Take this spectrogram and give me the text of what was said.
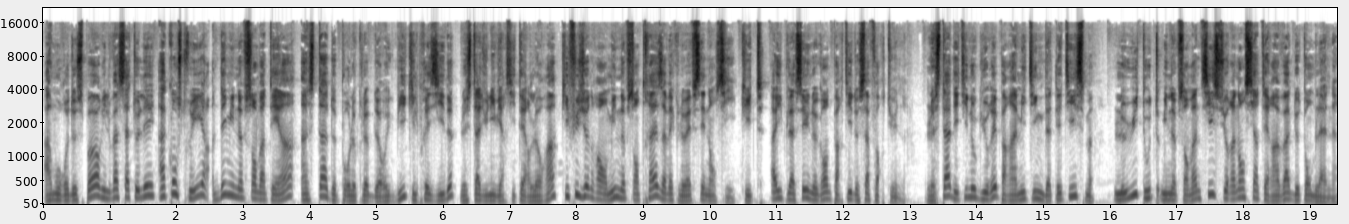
Amoureux de sport, il va s'atteler à construire dès 1921 un stade pour le club de rugby qu'il préside, le stade universitaire Lorrain, qui fusionnera en 1913 avec le FC Nancy, quitte à y placer une grande partie de sa fortune. Le stade est inauguré par un meeting d'athlétisme le 8 août 1926 sur un ancien terrain vague de Tomblaine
